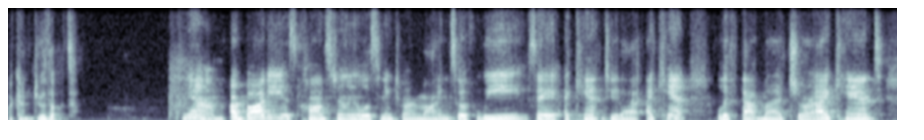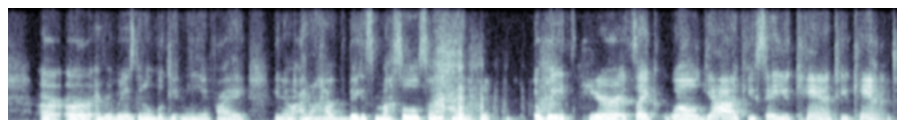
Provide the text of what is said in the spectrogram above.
i can't do that Yeah, our body is constantly listening to our mind. So if we say, I can't do that, I can't lift that much, or I can't, or, or everybody's going to look at me if I, you know, I don't have the biggest muscles, so I can't lift the weights here. It's like, well, yeah, if you say you can't, you can't.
